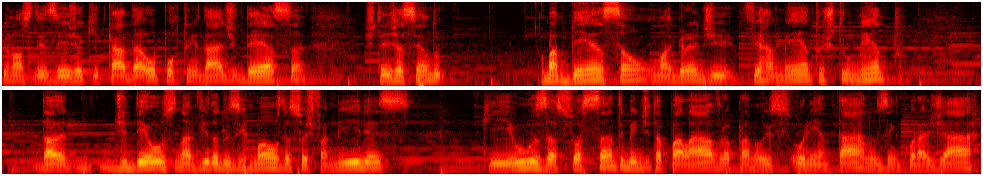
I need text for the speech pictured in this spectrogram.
E o nosso desejo é que cada oportunidade dessa esteja sendo uma bênção, uma grande ferramenta, um instrumento de Deus na vida dos irmãos, das suas famílias que usa a sua santa e bendita palavra para nos orientar, nos encorajar,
